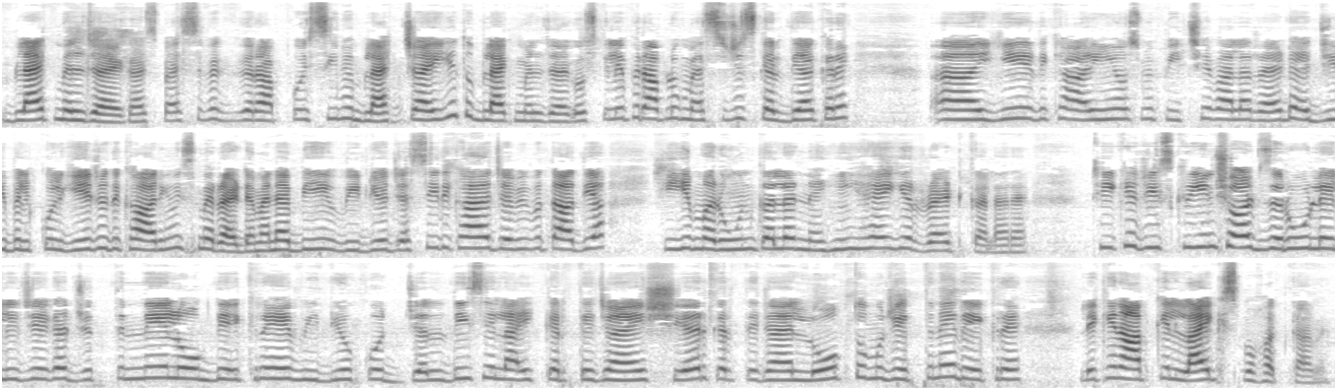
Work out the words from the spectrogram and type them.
ब्लैक मिल जाएगा। स्पेसिफिक अगर आपको इसी में ब्लैक चाहिए तो ब्लैक मिल जाएगा। उसके लिए फिर आप लोग मैसेजेस कर दिया करें। ये दिखा रही हैं, उसमें पीछे वाला रेड है। जी, बिल्कुल, ये जो दिखा रही हूँ, इसमें रेड है। मैंने अभी वीडियो जैसे ही दिखाया, जब भी बता दिया कि ये मरून कलर नहीं है, ये रेड कलर है। ठीक है जी स्क्रीनशॉट ज़रूर ले लीजिएगा। जितने लोग देख रहे हैं वीडियो को, जल्दी से लाइक करते जाएँ शेयर करते जाएँ। लोग तो मुझे इतने देख रहे हैं, लेकिन आपके लाइक्स बहुत कम है।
